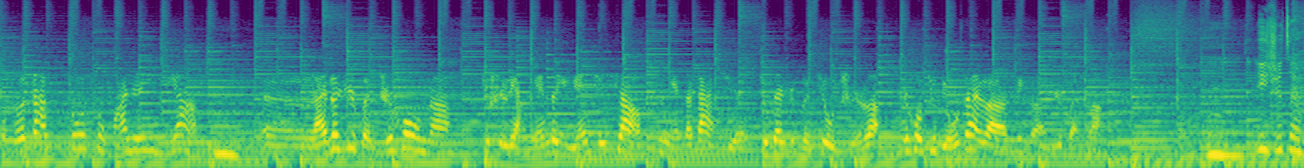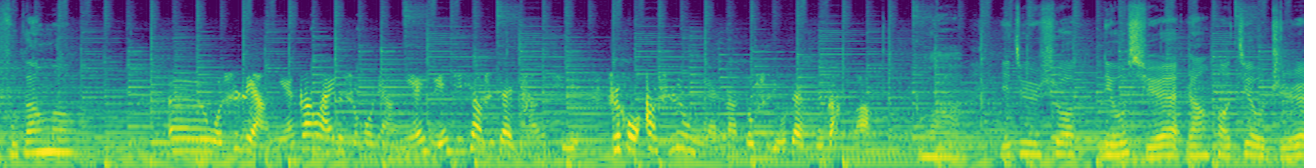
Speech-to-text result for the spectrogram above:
我和大多数华人一样，嗯，呃，来了日本之后呢，就是两年的语言学校，四年的大学，就在日本就职了，之后就留在了那个日本了。嗯，一直在福冈吗？呃，我是两年刚来的时候，两年语言学校是在长崎，之后二十六年呢都是留在福冈了。哇，也就是说留学，然后就职、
